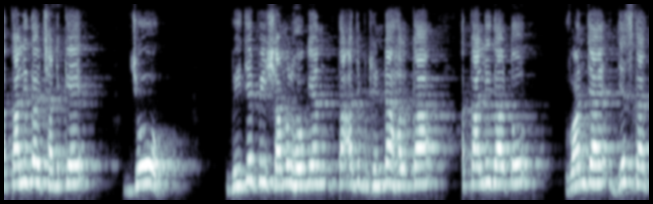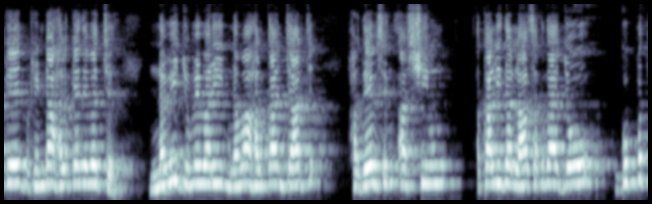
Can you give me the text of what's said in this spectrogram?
ਅਕਾਲੀ ਦਲ ਛੱਡ ਕੇ ਜੋ ਬੀਜੇਪੀ ਸ਼ਾਮਲ ਹੋ ਗਏ ਹਨ, ਤਾਂ ਅੱਜ ਬਠਿੰਡਾ ਹਲਕਾ ਅਕਾਲੀ ਦਲ ਤੋਂ ਵਾਂਝਾ ਹੈ ਜਿਸ ਕਰਕੇ ਬਠਿੰਡਾ ਹਲਕੇ ਦੇ ਵਿੱਚ ਨਵੀਂ ਜ਼ਿੰਮੇਵਾਰੀ, ਨਵਾਂ ਹਲਕਾ ਇੰਚਾਰਜ ਹਰਦੇਵ ਸਿੰਘ ਅਰਸ਼ੀ ਨੂੰ ਅਕਾਲੀ ਦਲ ਲਾ ਸਕਦਾ ਜੋ ਗੁਪਤ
